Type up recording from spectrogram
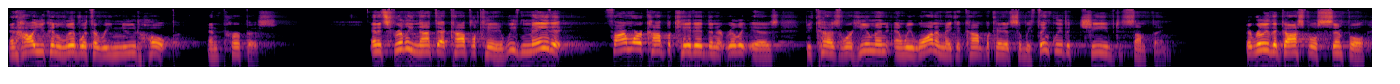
and how you can live with a renewed hope and purpose. And it's really not that complicated. We've made it far more complicated than it really is because we're human and we want to make it complicated so we think we've achieved something. But really, the gospel is simple.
